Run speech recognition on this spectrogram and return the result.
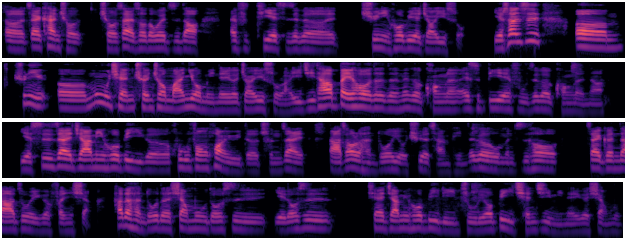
呃在看球球赛的时候都会知道 FTS 这个虚拟货币的交易所，也算是呃虚拟呃目前全球蛮有名的一个交易所了，以及它背后的的那个狂人 SBF 这个狂人啊，也是在加密货币一个呼风唤雨的存在，打造了很多有趣的产品。这个我们之后。再跟大家做一个分享，它的很多的项目都是也都是现在加密货币里主流币前几名的一个项目。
